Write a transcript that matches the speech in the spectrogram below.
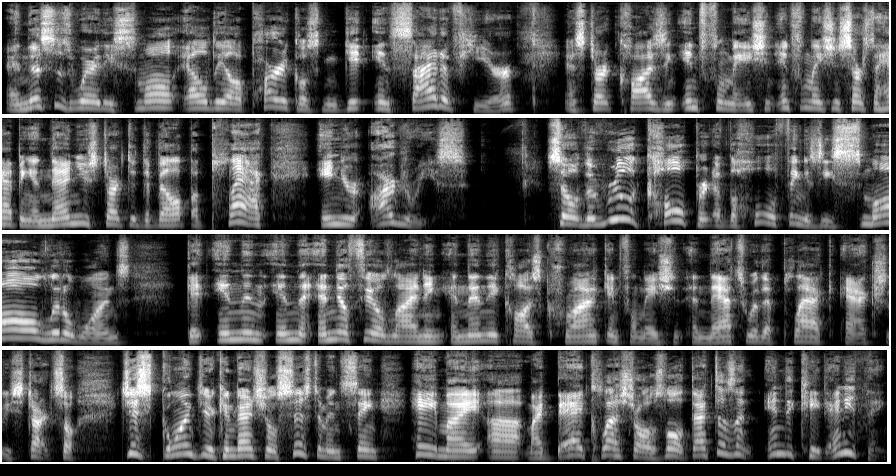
And this is where these small LDL particles can get inside of here and start causing inflammation. Inflammation starts to happen, and then you start to develop a plaque in your arteries. So the real culprit of the whole thing is these small little ones get in the, in the endothelial lining and then they cause chronic inflammation and that's where the plaque actually starts. So just going to your conventional system and saying, "Hey, my uh, my bad cholesterol is low," that doesn't indicate anything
